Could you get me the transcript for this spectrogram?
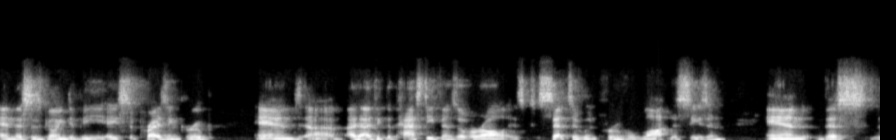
and this is going to be a surprising group. And uh, I, I think the pass defense overall is set to improve a lot this season, and this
